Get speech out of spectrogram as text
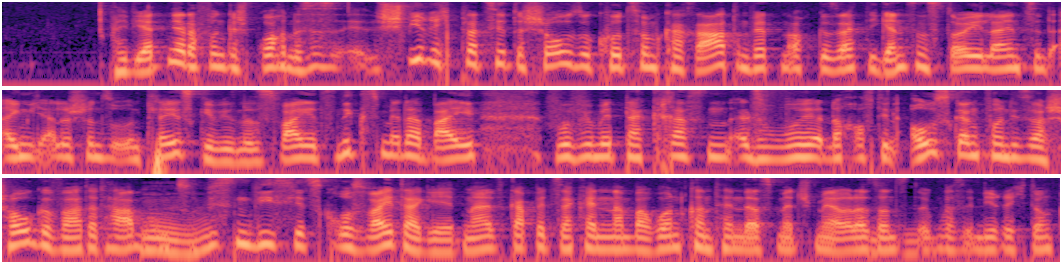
wir hatten ja davon gesprochen, es ist eine schwierig platzierte Show, so kurz vorm Karat, und wir hatten auch gesagt, die ganzen Storylines sind eigentlich alle schon so in place gewesen. Es war jetzt nichts mehr dabei, wo wir mit einer krassen, also wo wir noch auf den Ausgang von dieser Show gewartet haben, um mhm. zu wissen, wie es jetzt groß weitergeht. Ne? Es gab jetzt ja kein Number One Contenders Match mehr oder sonst mhm. irgendwas in die Richtung.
